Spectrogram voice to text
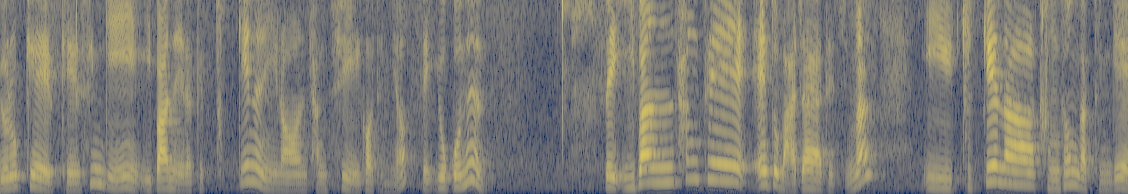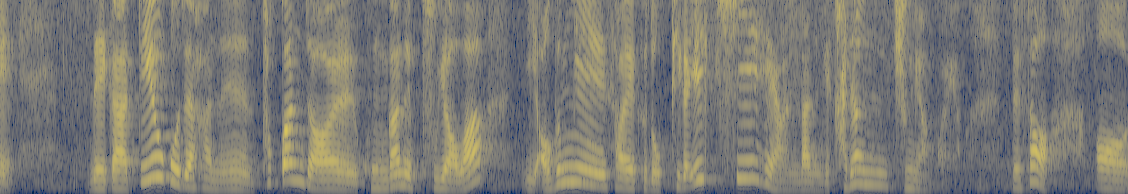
요렇게 이렇게 생긴 입안에 이렇게 툭 끼는 이런 장치이거든요. 근데 요거는 내 입안 상태에도 맞아야 되지만 이 두께나 강성 같은 게 내가 띄우고자 하는 턱관절 공간의 부여와 이 어금니에서의 그 높이가 일치해야 한다는 게 가장 중요한 거예요. 그래서 어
